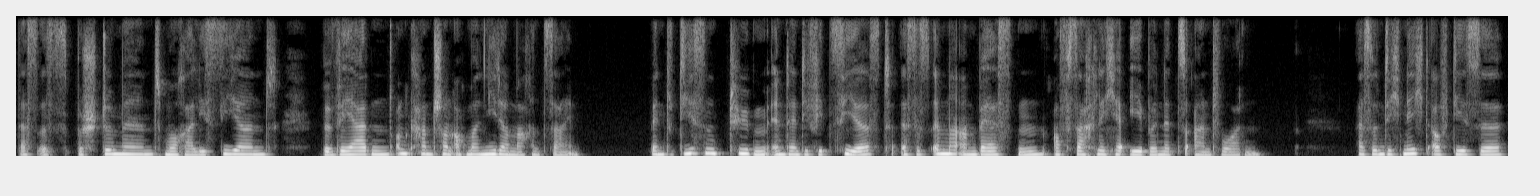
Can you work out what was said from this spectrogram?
Das ist bestimmend, moralisierend, bewertend und kann schon auch mal niedermachend sein. Wenn du diesen Typen identifizierst, ist es immer am besten, auf sachlicher Ebene zu antworten. Also dich nicht auf diese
